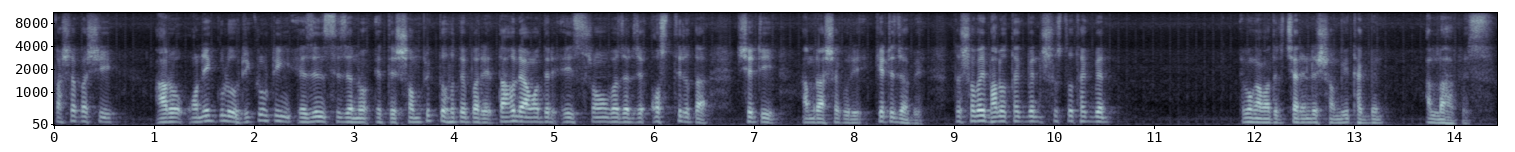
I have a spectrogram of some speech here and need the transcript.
পাশাপাশি আরও অনেকগুলো রিক্রুটিং এজেন্সি যেন এতে সম্পৃক্ত হতে পারে, তাহলে আমাদের এই শ্রমবাজার যে অস্থিরতা, সেটি আমরা আশা করি কেটে যাবে। তো সবাই ভালো থাকবেন, সুস্থ থাকবেন এবং আমাদের চ্যানেলের সঙ্গেই থাকবেন। আল্লাহ হাফেজ।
